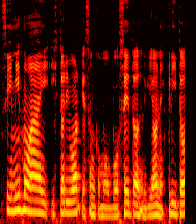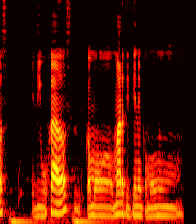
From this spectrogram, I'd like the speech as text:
Sí, mismo hay storyboard que son como bocetos del guion escritos, dibujados, como Marty tiene como un,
